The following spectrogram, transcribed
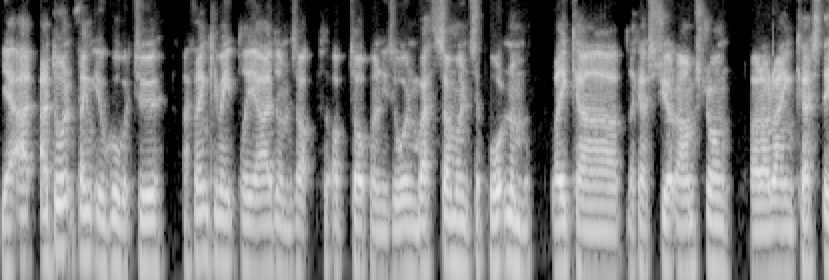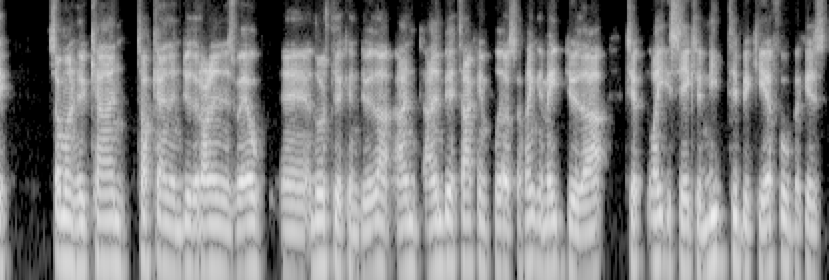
Yeah, I, I, don't think he'll go with two. I think he might play Adams up up top on his own with someone supporting him, like a like a Stuart Armstrong or a Ryan Christie someone who can tuck in and do the running as well. Uh, and those two can do that and, and be attacking players. I think they might do that. Like you say, they need to be careful because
